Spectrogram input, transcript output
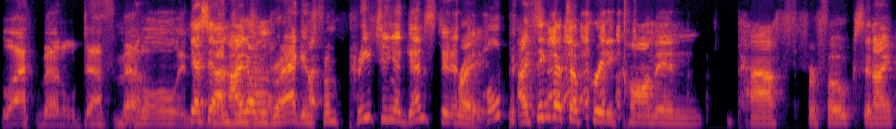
black metal, death metal, and yes, yeah, I don't, and Dragons I, from preaching against it right. I think that's a pretty common path for folks, and I,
